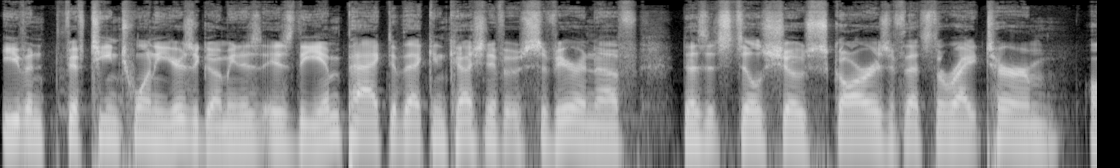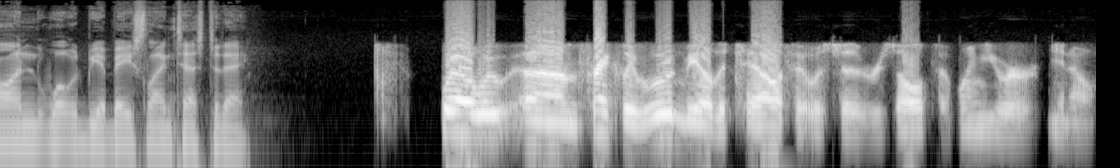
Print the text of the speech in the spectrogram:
even 15 20 years ago? I mean is, is the impact of that concussion if it was severe enough does it still show scars if that's the right term on what would be a baseline test today? Well we, um, frankly we wouldn't be able to tell if it was the result of when you were you know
